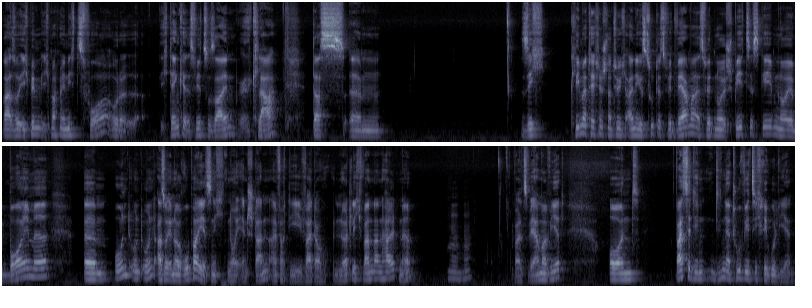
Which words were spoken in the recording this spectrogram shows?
also ich bin, ich mache mir nichts vor oder ich denke, es wird so sein, klar, dass ähm, sich klimatechnisch natürlich einiges tut. Es wird wärmer, es wird neue Spezies geben, neue Bäume ähm, und, und, und. Also in Europa jetzt nicht neu entstanden, einfach die weiter nördlich wandern halt, ne? Mhm. Weil es wärmer wird. Und weißt du, die, die Natur wird sich regulieren.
